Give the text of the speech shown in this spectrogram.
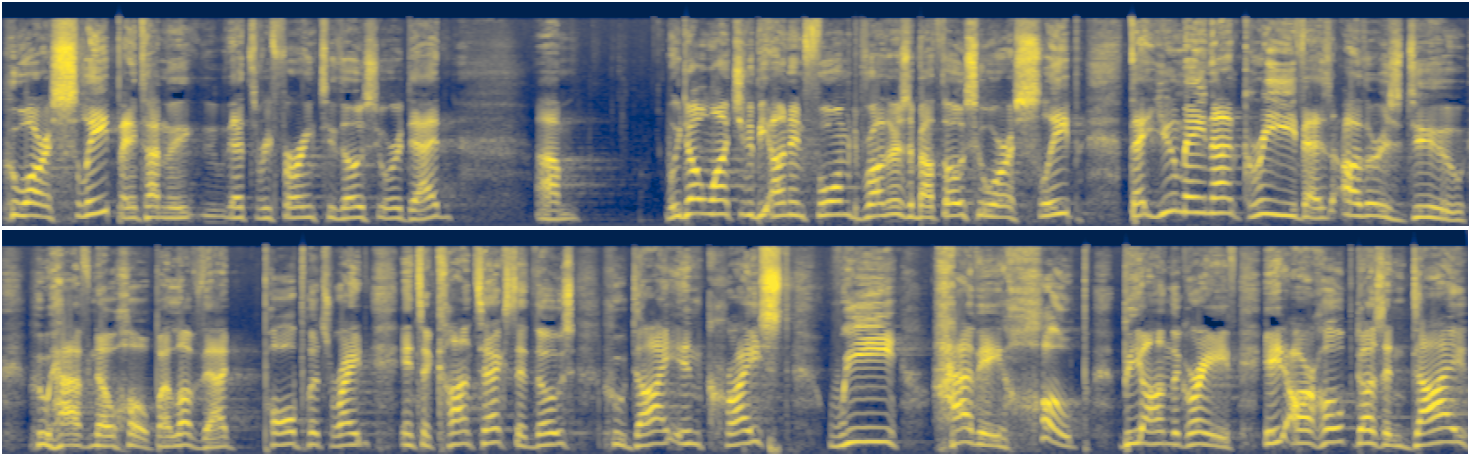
who are asleep. Anytime that's referring to those who are dead. Um, we don't want you to be uninformed, brothers, about those who are asleep, that you may not grieve as others do who have no hope. I love that. Paul puts right into context that those who die in Christ, we have a hope beyond the grave. It, our hope doesn't die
